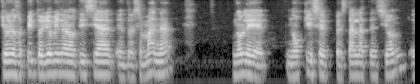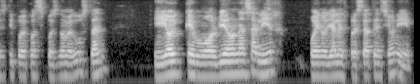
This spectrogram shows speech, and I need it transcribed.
Yo les repito, yo vi la noticia entre semana, no le, no quise prestarle atención, ese tipo de cosas pues no me gustan, y hoy que volvieron a salir, bueno, ya les presté atención y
